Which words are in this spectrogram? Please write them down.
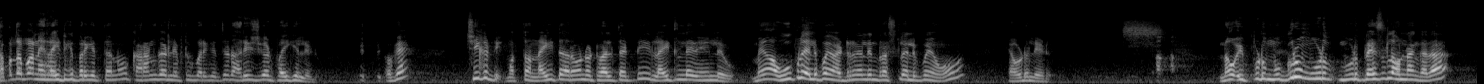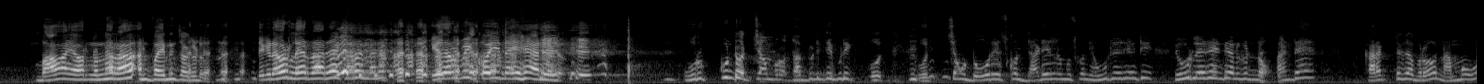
తప్ప నేను రైట్కి పరిగెత్తాను కరణ్ గారు లెఫ్ట్కి పరిగెత్తాడు హరీష్ గారు పైకి వెళ్ళాడు. ఓకే చీకటి మొత్తం నైట్ అరౌండ్ ట్వెల్వ్ థర్టీ లైట్లు లేవు ఏం లేవు. మేము ఆ ఊపులో వెళ్ళిపోయాం అడ్రినలిన్ రష్లో వెళ్ళిపోయాము ఎవడు లేడు. నవ్వు ఇప్పుడు ముగ్గురు మూడు మూడు ప్లేసెస్లో ఉన్నాం కదా బావా ఎవరిని ఉన్నారా? అని పైనుంచి ఒకడు. ఇక్కడ ఎవరు లేరు రారే రే కరణ్ కోయి నయ్యే అన్నాడు. ఉరుక్కుంటూ వచ్చాం బ్రో. దబ్బిడి దిబ్బిడి వచ్చాం డోర్ వేసుకొని దడేళ్ళు మూసుకొని ఎవరు లేరేంటి? ఎవరు లేరేంటి? అనుకుంటున్నాం. అంటే కరెక్ట్గా బ్రో నమ్మవు.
